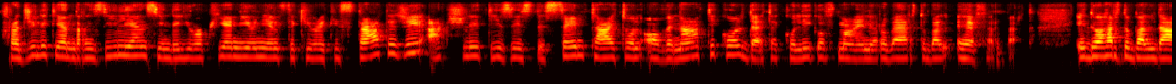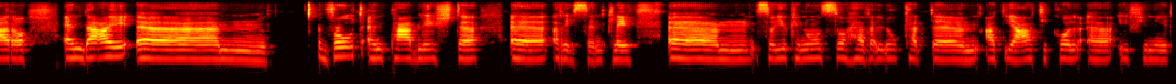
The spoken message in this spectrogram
Fragility and Resilience in the European Union Security Strategy. Actually, this is the same title of an article that a colleague of mine, Roberto Bal uh, Edoardo Baldaro, and I um, wrote and published uh, uh, recently. Um, so you can also have a look at the, at the article uh, if you need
